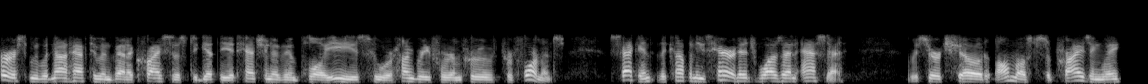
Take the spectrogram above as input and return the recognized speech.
First, we would not have to invent a crisis to get the attention of employees who were hungry for improved performance. Second, the company's heritage was an asset. Research showed, almost surprisingly,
